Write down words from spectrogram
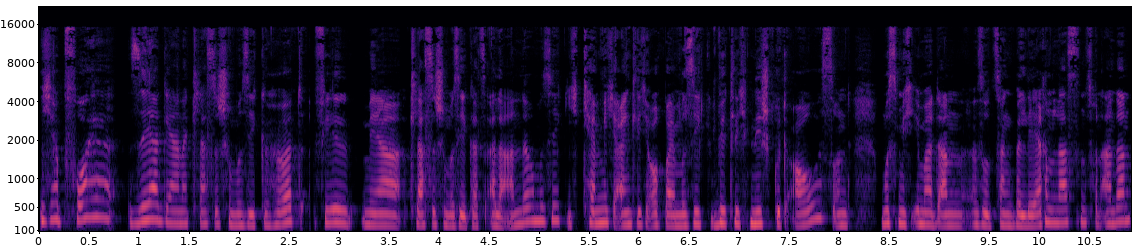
Ich habe vorher sehr gerne klassische Musik gehört, viel mehr klassische Musik als alle andere Musik. Ich kenne mich eigentlich auch bei Musik wirklich nicht gut aus und muss mich immer dann sozusagen belehren lassen von anderen.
